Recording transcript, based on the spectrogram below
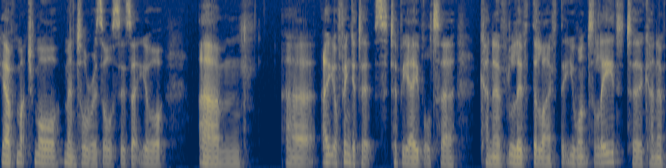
you have much more mental resources at your um, uh, at your fingertips to be able to kind of live the life that you want to lead to kind of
